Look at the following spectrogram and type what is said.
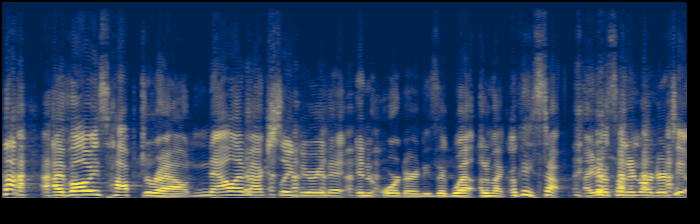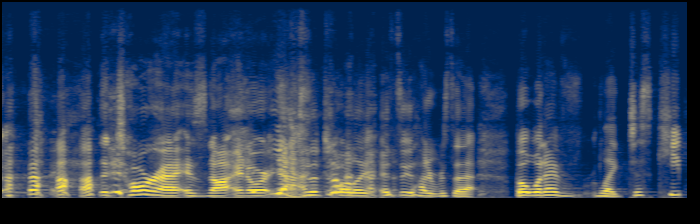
I've always hopped around. Now I'm actually doing it in order. And he's like, well, and I'm like, okay, stop. I know it's not in order too. the Torah is not in order. Yeah, totally. It's 100% that. But what I've like, just keep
